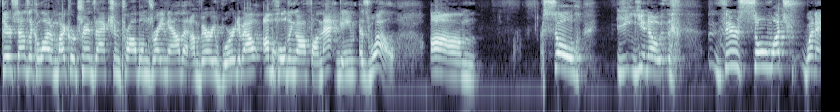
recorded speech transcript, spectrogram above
there sounds like a lot of microtransaction problems right now that I'm very worried about. I'm holding off on that game as well. Um, so, y- you know. there's so much when it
